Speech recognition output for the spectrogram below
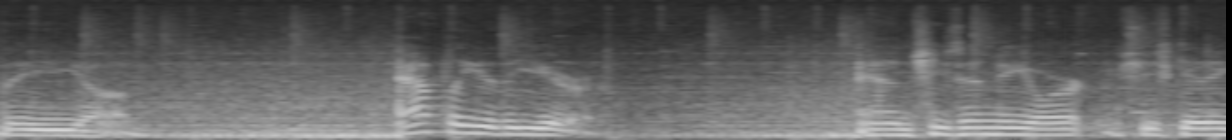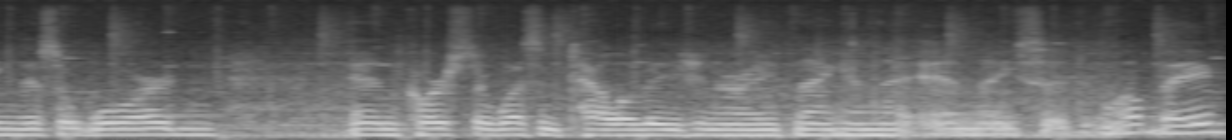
the uh, Athlete of the Year. And she's in New York, and she's getting this award, and, and of course there wasn't television or anything, and, the, and they said, well, babe,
